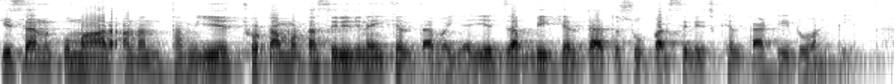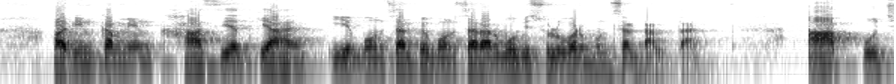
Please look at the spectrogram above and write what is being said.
किशन कुमार अनंतम। ये छोटा मोटा सीरीज़ नहीं खेलता है भैया। ये जब भी खेलता है तो सुपर सीरीज़ खेलता है टी ट्वेंटी और इनका मेन खासियत क्या है? ये बोनसर पे बोनसर और वो भी स्लोवर बोनसर डालता है। आप कुछ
